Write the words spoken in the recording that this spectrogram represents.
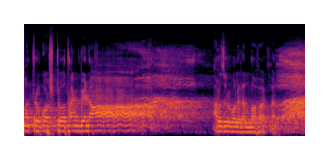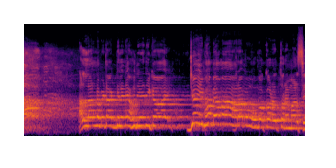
মাত্র কষ্ট থাকবে না। আরও জোর বলেন, আল্লাহ আকবার। আল্লাহর নবী ডাক দিলেন, ইহুদি এদিকে আয়। যেইভাবে আমার আবু বকর তোরে মারছে,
